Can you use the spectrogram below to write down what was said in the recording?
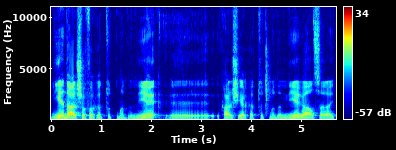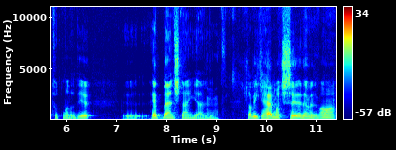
niye Darüşşafaka tutmadı, niye e, Karşıyaka tutmadı, niye Galatasaray tutmadı diye e, hep bench'ten geldi. Evet. Tabii ki her maçı seyredemedim ama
